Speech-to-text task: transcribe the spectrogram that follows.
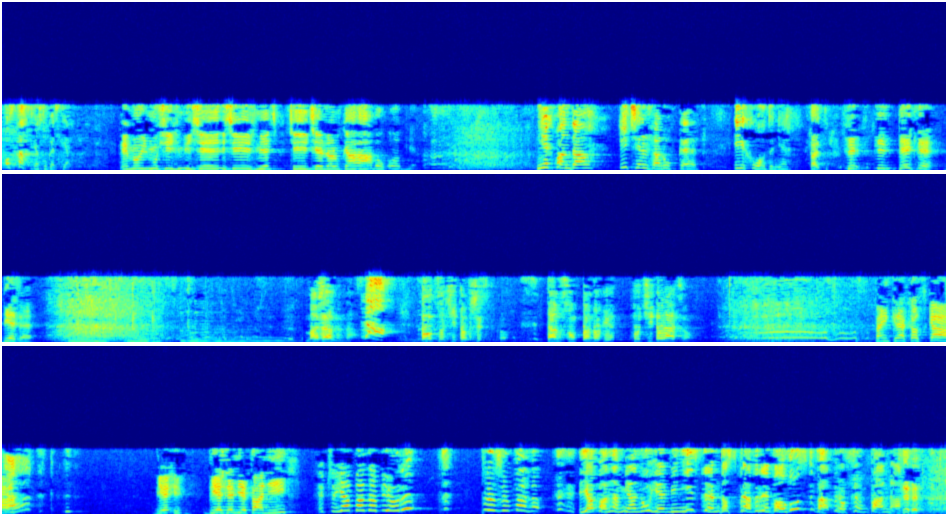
Ostatnia sugestia. E, Mu, musi mi się, się mieć czy ciężarówka albo chłodnie. Niech pan da i ciężarówkę, i chłodnie. Pie, pie, pięknie bierze. Marzanna? Po co ci to wszystko? Tam są panowie, to ci doradzą. Pani Krakowska, Tak? bie, bierze mnie pani? Czy ja pana biorę? Proszę pana, ja pana mianuję ministrem do spraw rybołówstwa, proszę pana.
